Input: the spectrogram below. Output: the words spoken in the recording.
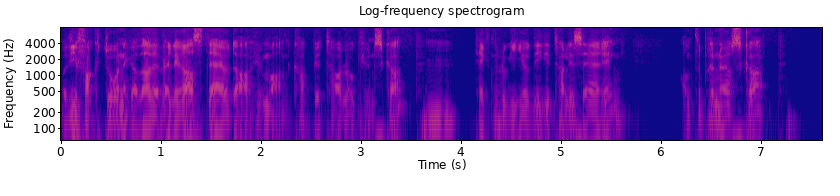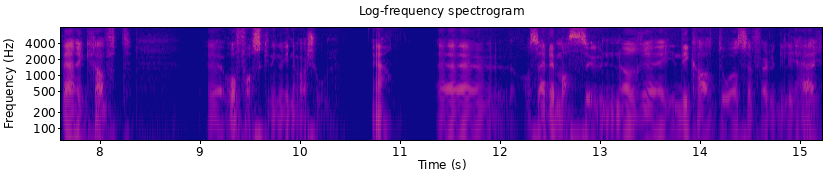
Og de faktorene jeg hadde veldig raskt, det er jo da humankapital og kunnskap, teknologi og digitalisering, entreprenørskap, bærekraft eh, og forskning og innovasjon. Ja. Uh, og så er det masse underindikatorer selvfølgelig her.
